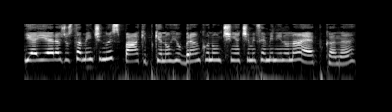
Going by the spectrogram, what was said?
e aí era justamente no SPAC, porque no Rio Branco não tinha time feminino na época, né?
